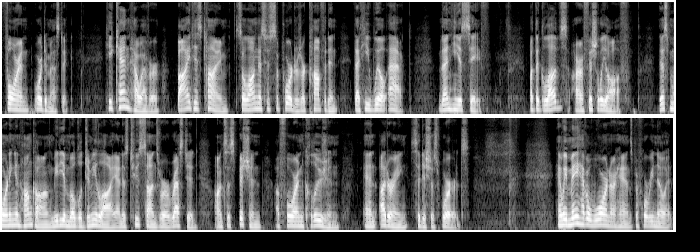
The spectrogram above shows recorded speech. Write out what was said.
foreign or domestic. He can, however, bide his time so long as his supporters are confident that he will act. Then he is safe. But the gloves are officially off. This morning in Hong Kong, media mogul Jimmy Lai and his two sons were arrested on suspicion of foreign collusion and uttering seditious words. And we may have a war in our hands before we know it.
